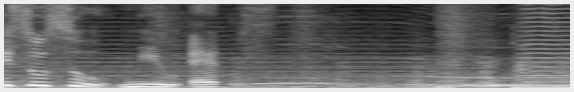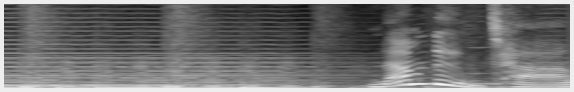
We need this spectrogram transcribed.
Isuzu Mu X น้ำดื่มช้าง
